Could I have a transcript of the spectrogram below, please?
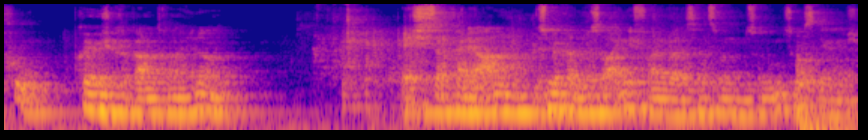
Puh, kann ich mich gar nicht dran erinnern. Echt, ich habe keine Ahnung. Ist mir gerade nur so eingefallen, weil das halt so ein, so ein Umzugsding ist.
